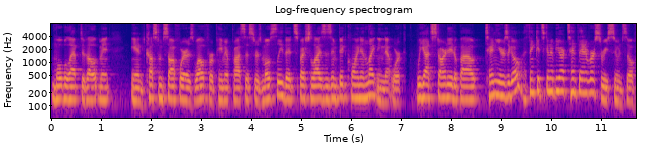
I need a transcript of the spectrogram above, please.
mobile app development, and custom software as well for payment processors mostly that specializes in Bitcoin and Lightning Network. We got started about 10 years ago. I think it's going to be our 10th anniversary soon, so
